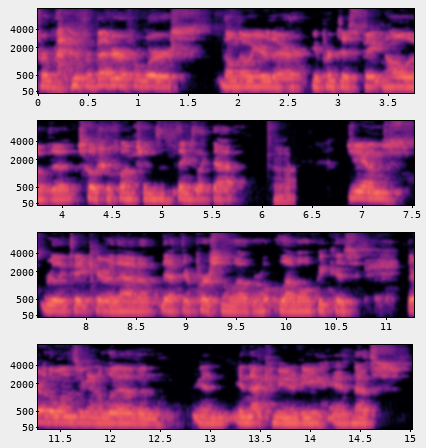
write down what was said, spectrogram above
for for better or for worse, they'll know you're there. You participate in all of the social functions and things like that. Uh-huh. GMs really take care of that at their personal level, level because they're the ones that are going to live and in, in that community, and that's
